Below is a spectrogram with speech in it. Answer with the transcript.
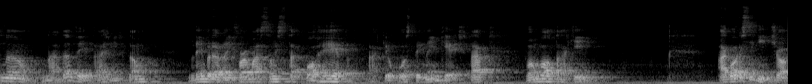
não, nada a ver, tá, gente? Então, Lembrando, a informação está correta, aqui eu postei na enquete, tá? Vamos voltar aqui. Agora é o seguinte, ó,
